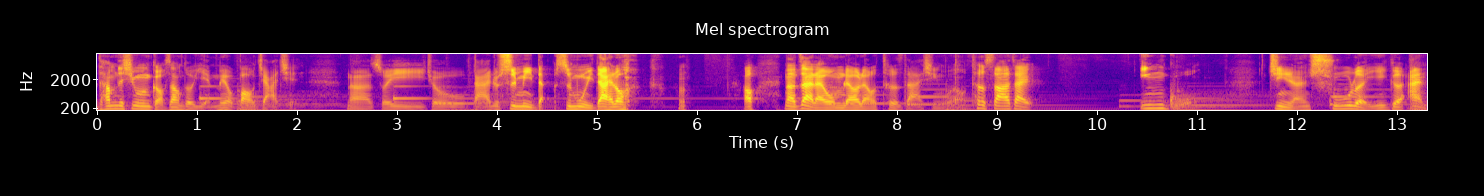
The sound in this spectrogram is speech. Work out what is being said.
他们的新闻稿上头也没有报价钱，那所以就大家就拭目以待，拭目以待喽。好，那再来我们聊聊特斯拉新闻哦。特斯拉在英国竟然输了一个案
